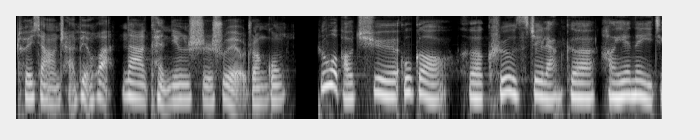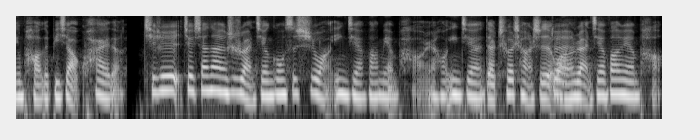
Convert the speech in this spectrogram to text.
推向产品化，那肯定是术业有专攻。如果跑去 Google 和 Cruise 这两个行业内已经跑得比较快的，其实就相当于是软件公司是往硬件方面跑，然后硬件的车厂是往软件方面跑，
